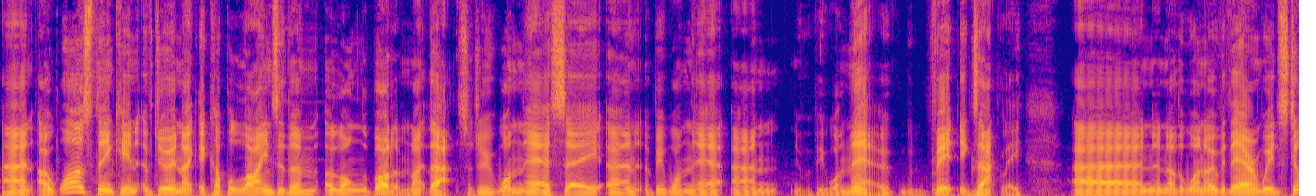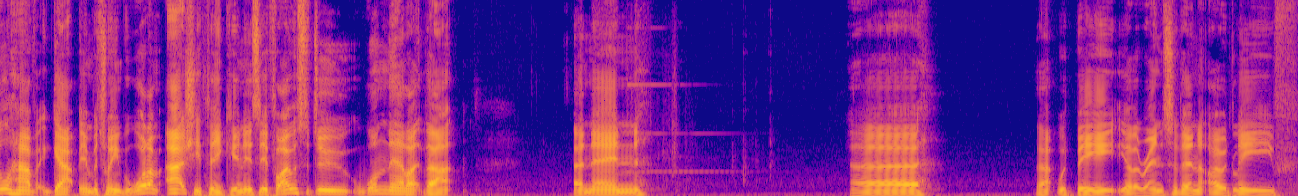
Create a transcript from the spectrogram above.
And I was thinking of doing like a couple lines of them along the bottom, like that. So do one there, say, and it would be one there, and it would be one there. It would fit exactly. And another one over there, and we'd still have a gap in between. But what I'm actually thinking is if I was to do one there like that, and then... Uh, that would be the other end. So then I would leave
